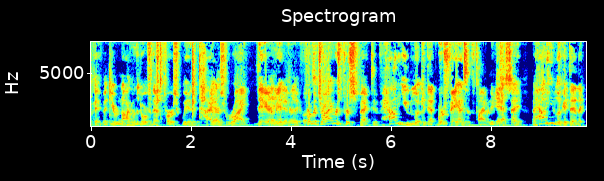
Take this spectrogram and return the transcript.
Okay, but you were knocking on the door for that first win, and Tyler's right there, Yeah, man. really. From a driver's perspective, how do you look at that? We're fans of Tyler, needless to say, but how do you look at that? Like,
